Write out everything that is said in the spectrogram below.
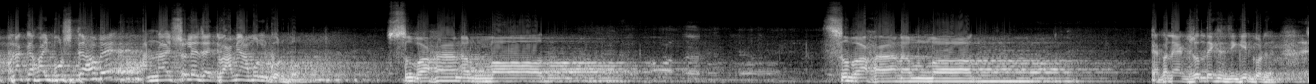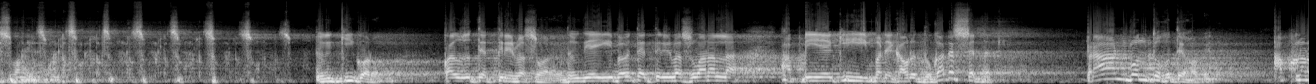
আপনাকে হয় বসতে হবে আর নয় চলে যাইতে আমি আমল করব। সুবাহান সুবহানাল্লাহ। এখন একজন দেখে জিকির করে। তুমি কি করো? কয় তেত্রিশ বার সুবান তুমি এইভাবে তেত্রিশ বার সুবান আল্লাহ আপনি এ কি মানে কাউরে ধোকা দিচ্ছেন নাকি? প্রাণবন্ত হতে হবে। আপনার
